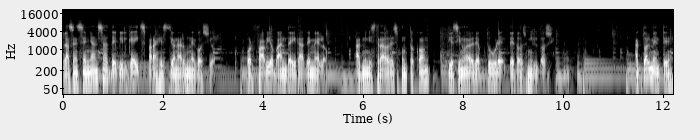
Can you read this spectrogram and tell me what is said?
Las enseñanzas de Bill Gates para gestionar un negocio. Por Fabio Bandeira de Melo. Administradores.com, 19 de octubre de 2012. Actualmente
